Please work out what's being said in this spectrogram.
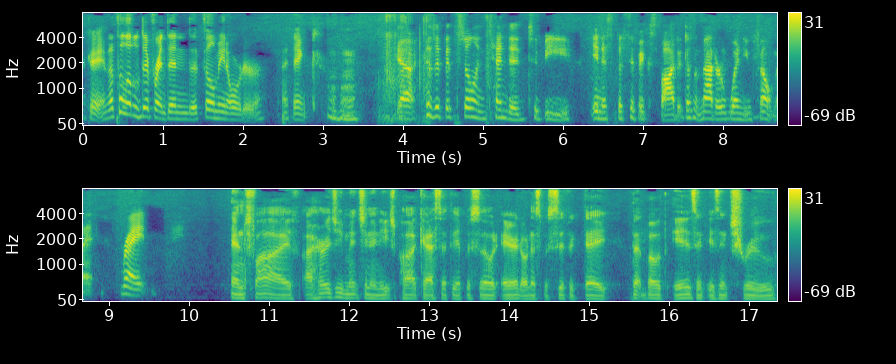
Okay, that's a little different than the filming order, I think. Mm-hmm. Yeah, because if it's still intended to be in a specific spot, it doesn't matter when you film it. Right. And five, I heard you mention in each podcast that the episode aired on a specific date. That both is and isn't true.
